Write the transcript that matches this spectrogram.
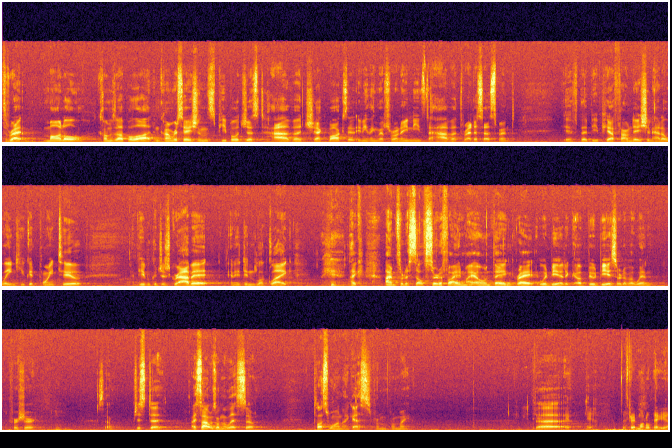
threat model comes up a lot in conversations. People just have a checkbox that anything that's running needs to have a threat assessment if the BPF Foundation had a link you could point to, and people could just grab it, and it didn't look like like I'm sort of self-certifying my own thing, right? It would be a, it would be a sort of a win for sure. Mm-hmm. So just uh, I saw it was on the list, so plus one, I guess, from from my. Uh, yeah, yeah, the threat model there, yeah.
